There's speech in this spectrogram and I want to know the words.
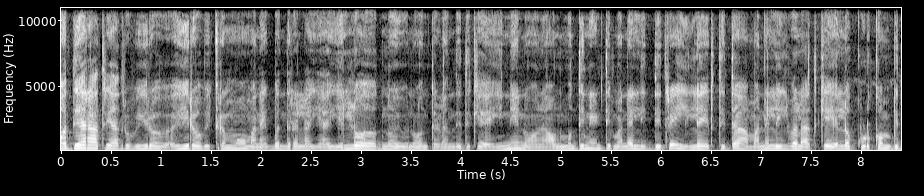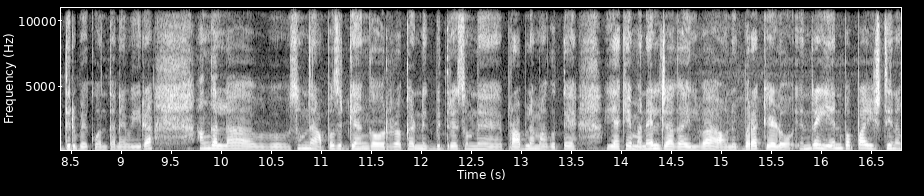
ಮಧ್ಯರಾತ್ರಿ ಆದರೂ ವೀರೋ, ಹೀರೋ ವಿಕ್ರಮು ಮನೆಗೆ ಬಂದಿರಲ್ಲ, ಯಾ, ಎಲ್ಲೋ ಅದ್ನೋ ಇವನು ಅಂತೇಳಿ ಅಂದಿದ್ದಕ್ಕೆ ಇನ್ನೇನು ಅವ್ನು ಮುದ್ದಿನ ಹೆಂಡತಿ ಮನೇಲಿ ಇದ್ದಿದ್ರೆ ಇಲ್ಲೇ ಇರ್ತಿದ್ದ, ಮನೇಲಿ ಇಲ್ವಲ್ಲ ಅದಕ್ಕೆ ಎಲ್ಲೋ ಕುಡ್ಕೊಂಡು ಬಿದ್ದಿರಬೇಕು ಅಂತಾನೆ ವೀರ. ಹಂಗಲ್ಲ ಸುಮ್ಮನೆ ಅಪೋಸಿಟ್ ಗ್ಯಾಂಗ್ ಅವ್ರ ಕಣ್ಣಿಗೆ ಬಿದ್ದರೆ ಸುಮ್ಮನೆ ಪ್ರಾಬ್ಲಮ್ ಆಗುತ್ತೆ. ಯಾಕೆ ಮನೇಲಿ ಜಾಗ ಇಲ್ವಾ? ಅವ್ನಿಗೆ ಬರೋಕ್ಕೆ ಹೇಳು. ಅಂದರೆ ಏನು ಪಾಪ ಇಷ್ಟು ದಿನ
